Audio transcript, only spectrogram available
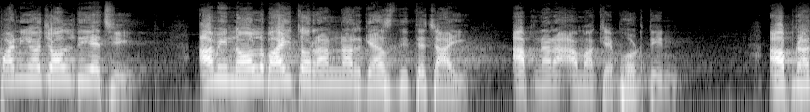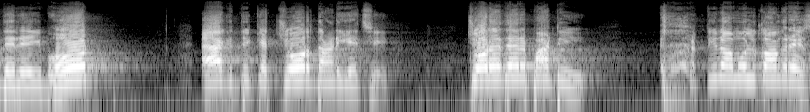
পানীয় জল দিয়েছি। আমি নলবাহিত রান্নার গ্যাস দিতে চাই। আপনারা আমাকে ভোট দিন। আপনাদের এই ভোট একদিকে চোর দাঁড়িয়েছে। চোরেদের পার্টি তৃণমূল কংগ্রেস,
